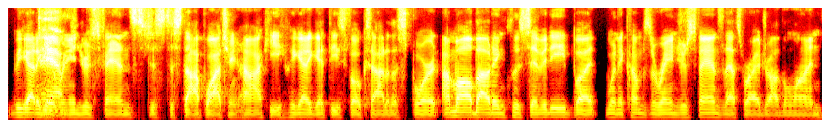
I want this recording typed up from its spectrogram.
we got to get Rangers fans just to stop watching hockey. We got to get these folks out of the sport. I'm all about inclusivity, but when it comes to Rangers fans, that's where I draw the line.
